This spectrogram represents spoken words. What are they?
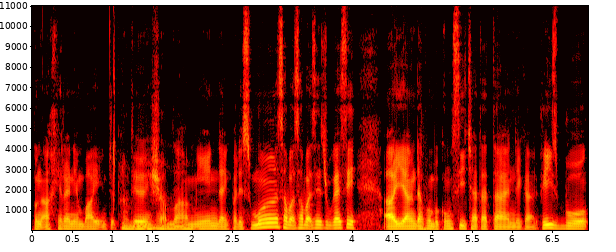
pengakhiran yang baik untuk kita insya-Allah amin. dan kepada semua sahabat-sahabat saya terima kasih uh, yang dah pun berkongsi catatan dekat Facebook,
